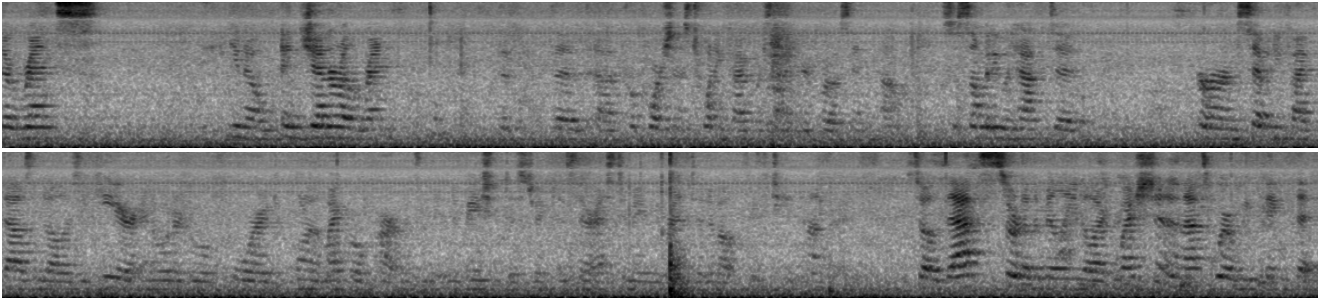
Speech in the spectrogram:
the rents, you know, in general, rent, the, the uh, proportion is twenty-five percent of your gross income. So somebody would have to earn seventy-five thousand dollars a year in order to afford one of the micro apartments in the innovation district, is they're estimating the rent at about fifteen hundred. So that's sort of the million dollar question, and that's where we think that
